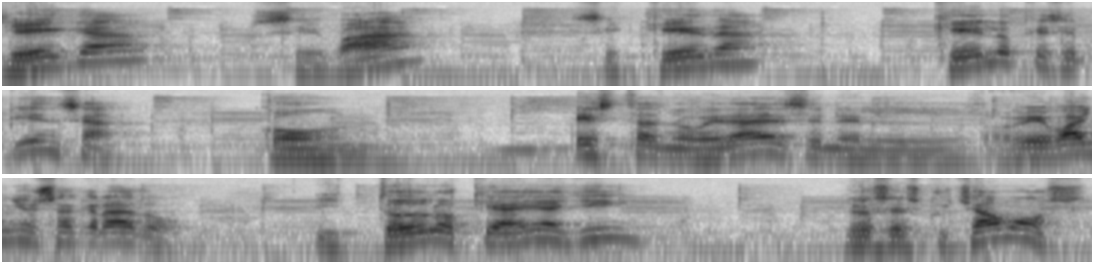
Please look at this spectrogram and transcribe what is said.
Llega, se va, se queda. ¿Qué es lo que se piensa con estas novedades en el rebaño sagrado y todo lo que hay allí. Los escuchamos,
